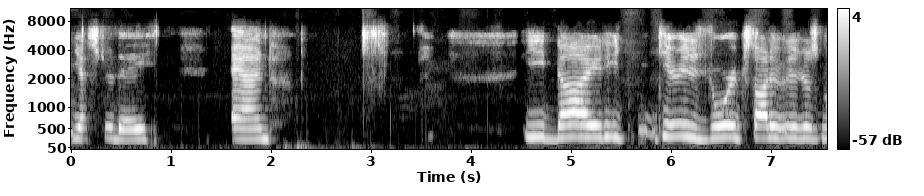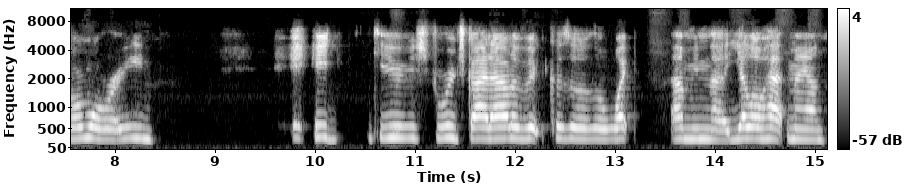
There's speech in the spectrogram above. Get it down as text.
yesterday, and he died. He George thought it was just normal rain. He Curious George got out of it because of the white. I mean the yellow hat man,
